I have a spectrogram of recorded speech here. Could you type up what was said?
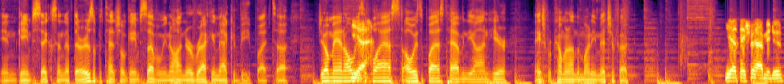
in Game Six, and if there is a potential Game Seven, we know how nerve wracking that could be. But uh, Joe, man, always Yeah. a blast. Always a blast having you on here. Thanks for coming on the Money Mitch Effect. Yeah, thanks for having me, dude.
